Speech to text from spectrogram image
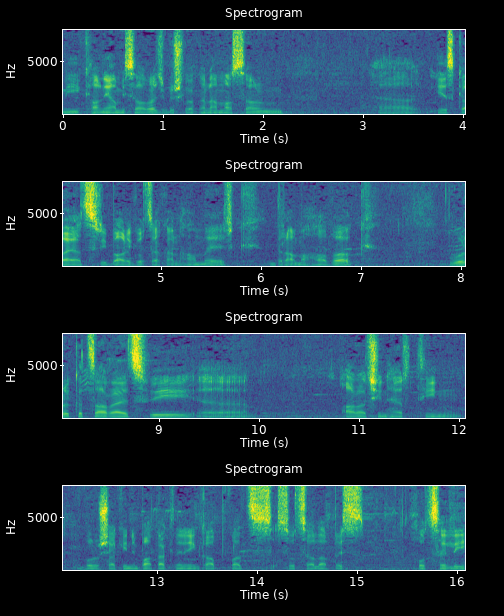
մի քանի ամիս առաջ բժշկական համասարում ես կայացրի բարեգործական համերգ, դրամահավաք, որը կծառայեցվի առաջին հերթին որոշակի նպատակներ են կապված սոցիալապես խոցելի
